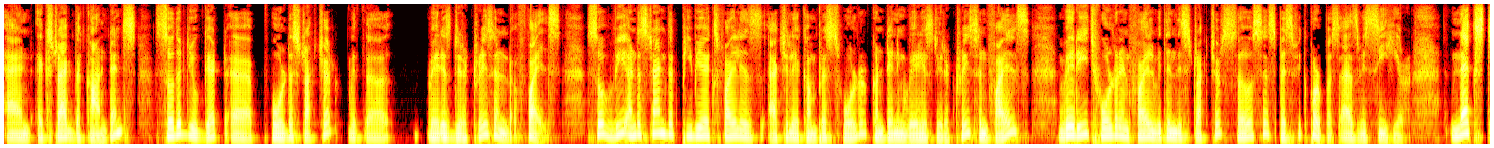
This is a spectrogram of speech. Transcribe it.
and extract the contents so that you get a folder structure with the various directories and files. So we understand that PBIX file is actually a compressed folder containing various directories and files where each folder and file within this structure serves a specific purpose as we see here. Next,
